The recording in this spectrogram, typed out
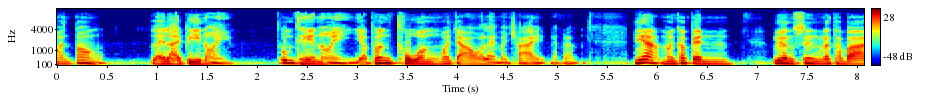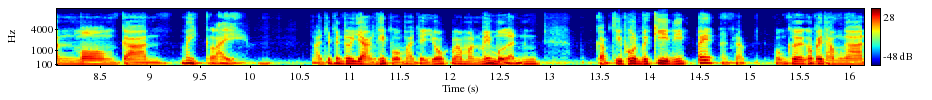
มันต้องหลาย ๆ ปีหน่อย ทุ่มเทหน่อย อย่าเพิ่งทวงว่าจะเอาอะไรมาใช้นะครับ เนี่ยมันก็เป็นเรื่องซึ่งรัฐบาลมองการไม่ไกล อาจจะเป็นตัวอย่างที่ผมอาจจะยกแล้วมันไม่เหมือนกับที่พูดเมื่อกี้นี้เป๊ะนะครับ ผมเคยเข้าไปทำงาน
